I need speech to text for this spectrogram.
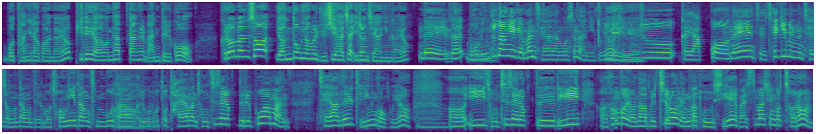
뭐 당이라고 하나요? 비례연합당을 만들고 그러면서 연동형을 유지하자 이런 제안인가요? 네, 그러니까 뭐 음. 민주당에게만 제안한 것은 아니고요. 예, 예. 민주 그러니까 야권의 이제 책임 있는 제 정당들, 뭐 정의당, 진보당 아. 그리고 뭐또 다양한 정치 세력들을 포함한 제안을 드린 거고요. 음. 어, 이 정치 세력들이 어, 선거 연합을 치러냄과 동시에 말씀하신 것처럼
